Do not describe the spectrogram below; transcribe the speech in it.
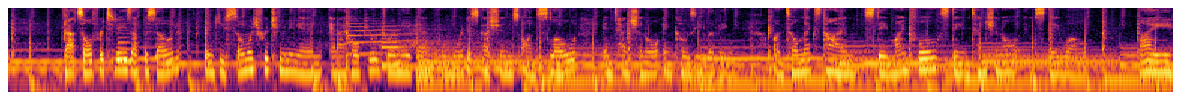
That's all for today's episode. Thank you so much for tuning in, and I hope you'll join me again for more discussions on slow, intentional, and cozy living. Until next time, stay mindful, stay intentional, and stay well. Bye.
